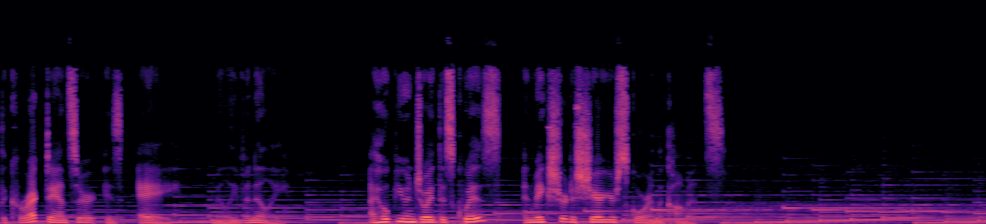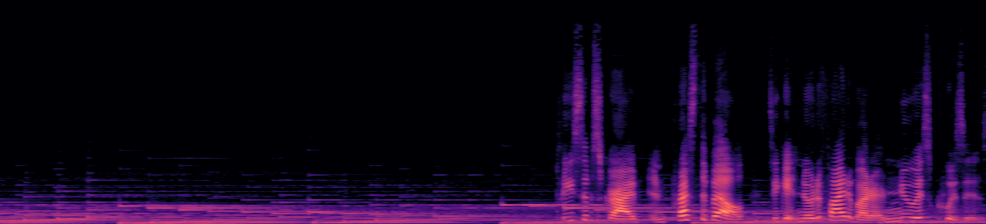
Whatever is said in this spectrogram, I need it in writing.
The correct answer is A, Milli Vanilli. I hope you enjoyed this quiz and make sure to share your score in the comments. Please subscribe and press the bell to get notified about our newest quizzes.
